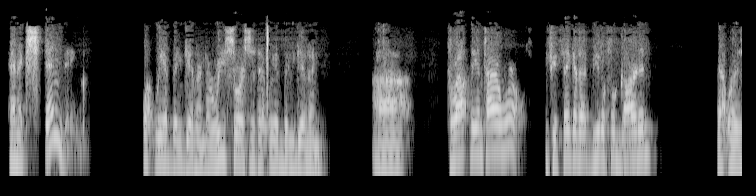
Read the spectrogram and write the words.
and extending what we have been given, the resources that we have been given uh, throughout the entire world. If you think of that beautiful garden, that was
